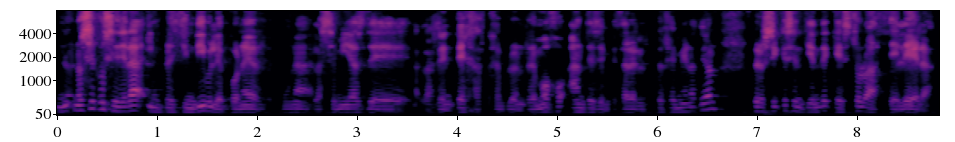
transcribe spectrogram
no, no se considera imprescindible poner una- las semillas de las lentejas, por ejemplo, en remojo antes de empezar el germinación, pero sí que se entiende que esto lo acelera.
